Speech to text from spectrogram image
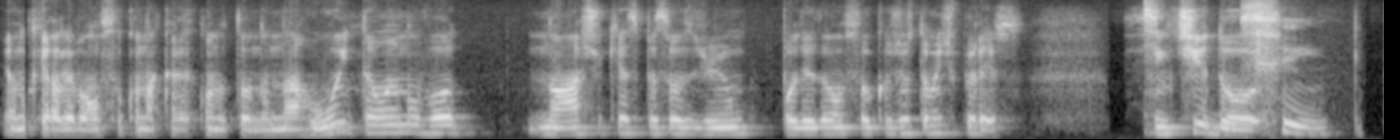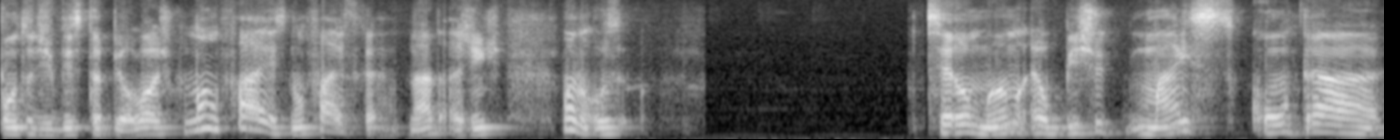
Eu não quero levar um soco na cara quando eu tô andando na rua, então eu não vou. Não acho que as pessoas deviam poder dar um soco justamente por isso. Sentido Sim. ponto de vista biológico? Não faz, não faz, cara. Nada. A gente. Mano, os- o ser humano é o bicho mais contra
